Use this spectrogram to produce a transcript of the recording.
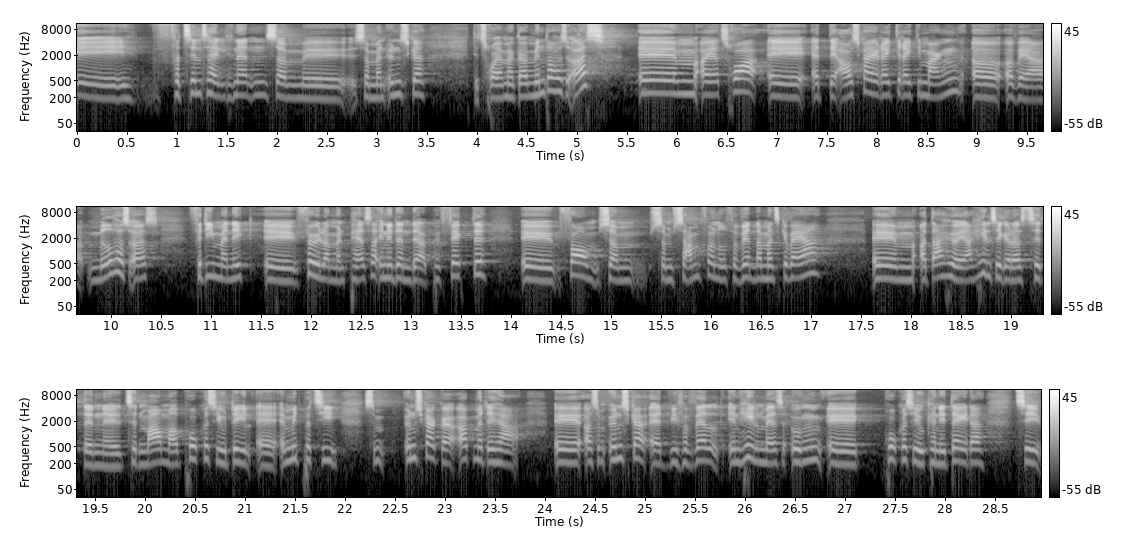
øh, får tiltalt hinanden, som, øh, som man ønsker. Det tror jeg, man gør mindre hos os. Øhm, og jeg tror, øh, at det afskrækker rigtig, rigtig mange at, at være med hos os, fordi man ikke øh, føler, at man passer ind i den der perfekte øh, form, som, som samfundet forventer, man skal være. Øhm, og der hører jeg helt sikkert også til den, øh, til den meget, meget progressive del af, af mit parti, som ønsker at gøre op med det her, øh, og som ønsker, at vi får valgt en hel masse unge øh, progressive kandidater til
